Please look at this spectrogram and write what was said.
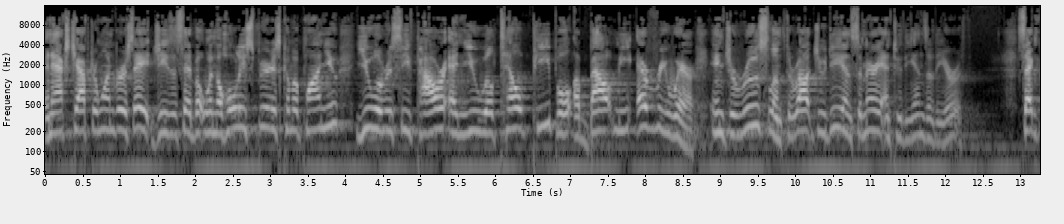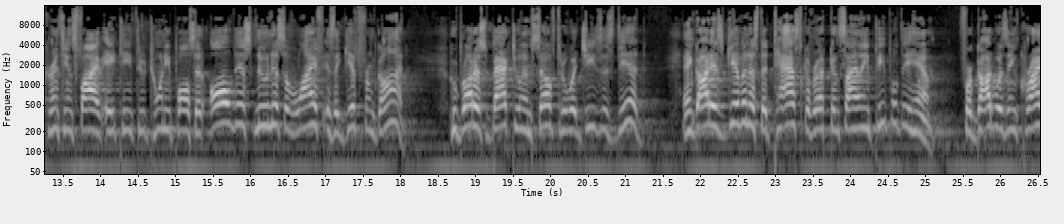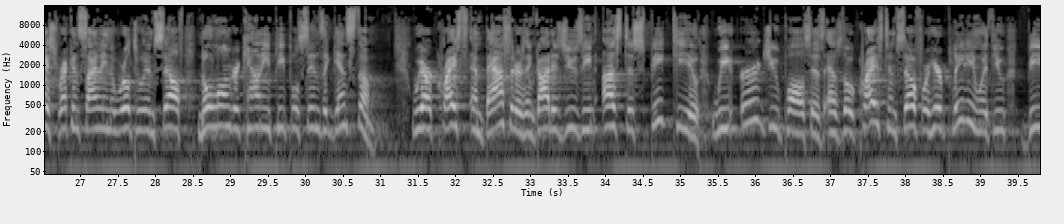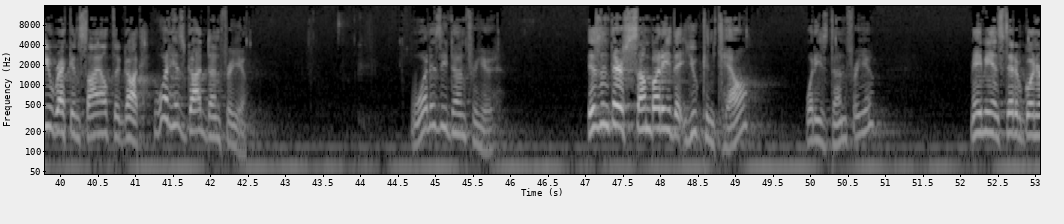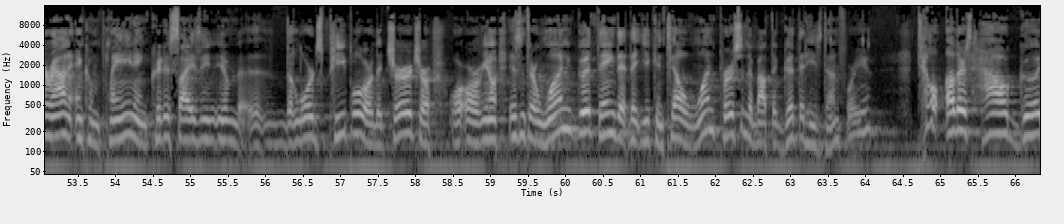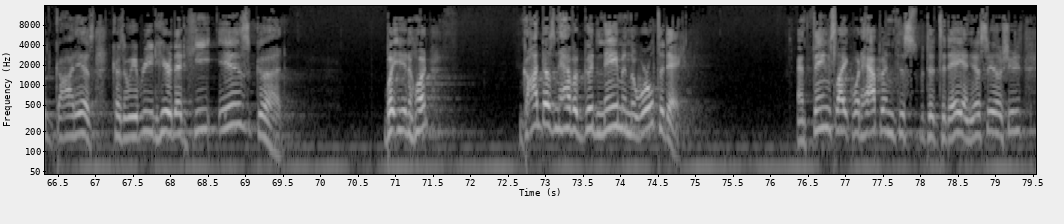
In Acts chapter 1, verse 8, Jesus said, But when the Holy Spirit has come upon you, you will receive power and you will tell people about me everywhere in Jerusalem, throughout Judea and Samaria, and to the ends of the earth. 2 Corinthians 5 18 through 20, Paul said, All this newness of life is a gift from God, who brought us back to himself through what Jesus did. And God has given us the task of reconciling people to him. For God was in Christ, reconciling the world to himself, no longer counting people's sins against them. We are Christ's ambassadors, and God is using us to speak to you. We urge you, Paul says, as though Christ himself were here pleading with you, be reconciled to God. What has God done for you? What has He done for you? Isn't there somebody that you can tell what He's done for you? Maybe instead of going around and complaining and criticizing you know, the, the, Lord's people or the church, or, or, or, you know, isn't there one good thing that, that you can tell one person about the good that He's done for you? Tell others how good God is, because we read here that He is good. But you know what? God doesn't have a good name in the world today. And things like what happened this, today and yesterday, those shootings,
